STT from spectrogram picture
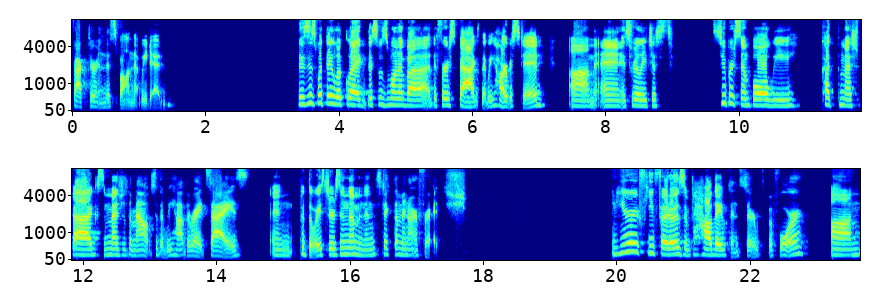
factor in the spawn that we did. This is what they look like. This was one of uh, the first bags that we harvested. Um, and it's really just super simple. We cut the mesh bags, measure them out so that we have the right size and put the oysters in them and then stick them in our fridge. And here are a few photos of how they've been served before um,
